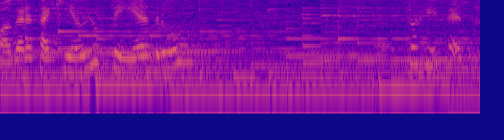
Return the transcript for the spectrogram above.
Agora tá aqui eu e o Pedro. Sorri, Pedro.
